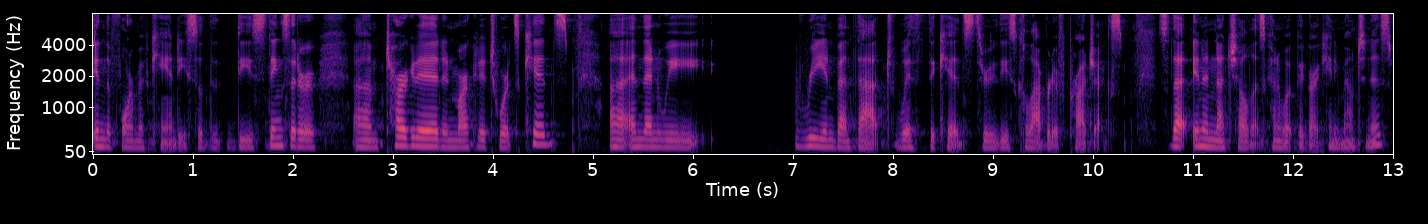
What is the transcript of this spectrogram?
in the form of candy. So the, these things that are um, targeted and marketed towards kids, uh, and then we reinvent that with the kids through these collaborative projects. So that, in a nutshell, that's kind of what Big Rock Candy Mountain is.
